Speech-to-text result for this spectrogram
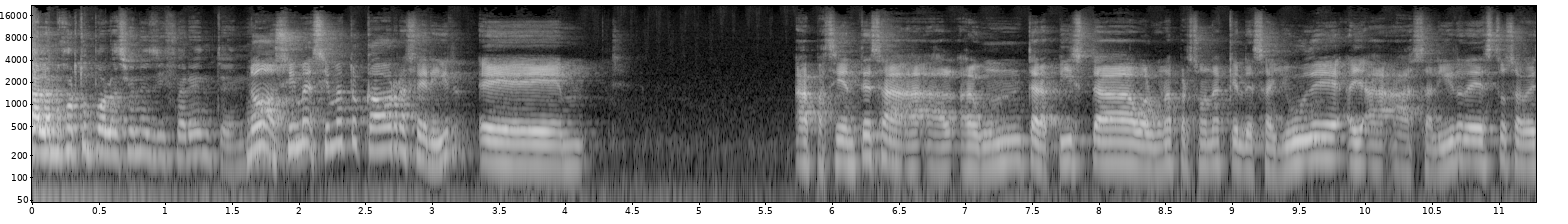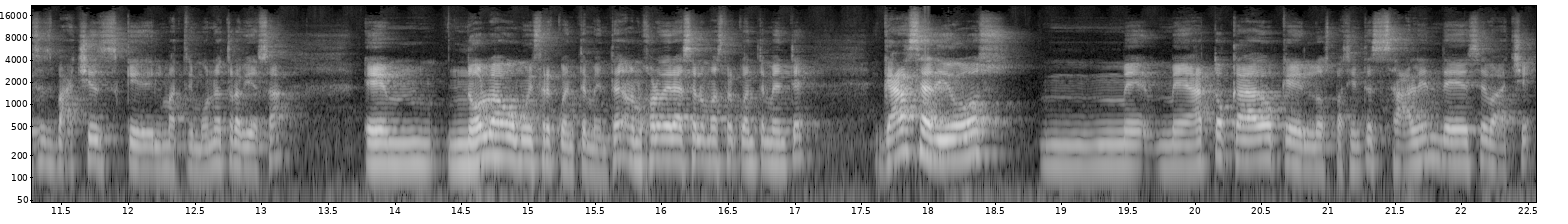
a lo mejor tu población es diferente. No, sí me, sí me ha tocado referir eh, a pacientes, a, algún terapista o alguna persona que les ayude a, salir de estos a veces baches que el matrimonio atraviesa. Em, no lo hago muy frecuentemente, a lo mejor debería hacerlo más frecuentemente. Gracias a Dios me, me ha tocado que los pacientes salen de ese bache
